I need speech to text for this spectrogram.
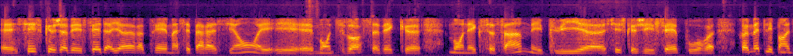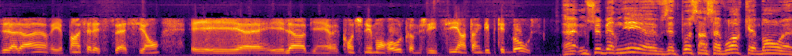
C'est ce que j'avais fait d'ailleurs après ma séparation et, mon divorce avec mon ex-femme. Et puis, c'est ce que j'ai fait pour remettre les pendules à et penser à la situation. Et, euh, et là, bien, continuer mon rôle, comme je l'ai dit, en tant que député de Beauce. Euh, Monsieur Bernier, euh, vous n'êtes pas sans savoir que, bon, euh,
